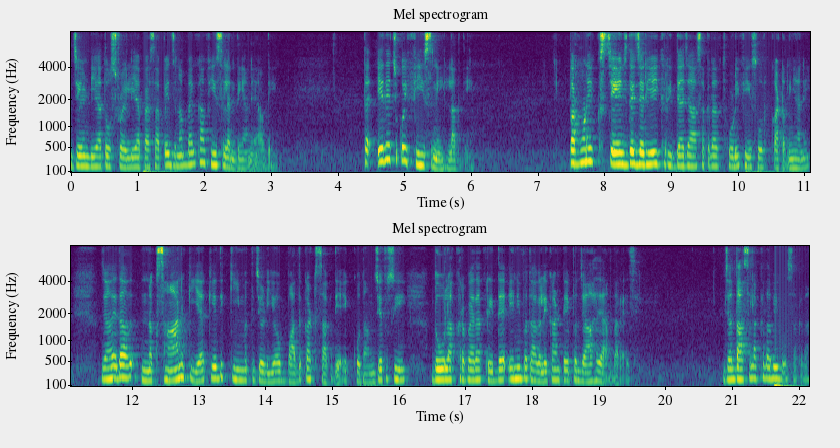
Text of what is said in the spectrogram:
ਜੇ ਇੰਡੀਆ ਤੋਂ ਆਸਟ੍ਰੇਲੀਆ ਪੈਸਾ ਭੇਜਣਾ, ਬੈਂਕਾਂ ਫੀਸ ਲੈਂਦੀਆਂ ਨੇ ਆਪਦੀ। ਤਾਂ ਇਹਦੇ 'ਚ ਕੋਈ ਫੀਸ ਨਹੀਂ ਲੱਗਦੀ। ਪਰ ਹੁਣ ਐਕਸਚੇਂਜ ਦੇ ਜ਼ਰੀਏ ਹੀ ਖਰੀਦਿਆ ਜਾ ਸਕਦਾ ਥੋੜੀ ਫੀਸ ਉਹ ਕੱਟਦੀਆਂ ਨੇ। ਜਾਂ ਇਹਦਾ ਨੁਕਸਾਨ ਕੀ ਹੈ ਕਿ ਇਹਦੀ ਕੀਮਤ ਜਿਹੜੀ ਆ ਉਹ ਵੱਧ ਘਟ ਸਕਦੀ ਹੈ ਇੱਕੋ ਦਮ। ਜੇ ਤੁਸੀਂ 2 ਲੱਖ ਰੁਪਏ ਦਾ ਖਰੀਦਿਆ, ਇਹ ਨਹੀਂ ਪਤਾ ਅਗਲੇ ਘੰਟੇ 50000 ਦਾ ਰਹਿ ਜੇ। ਜਾਂ 10 ਲੱਖ ਦਾ ਵੀ ਹੋ ਸਕਦਾ।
